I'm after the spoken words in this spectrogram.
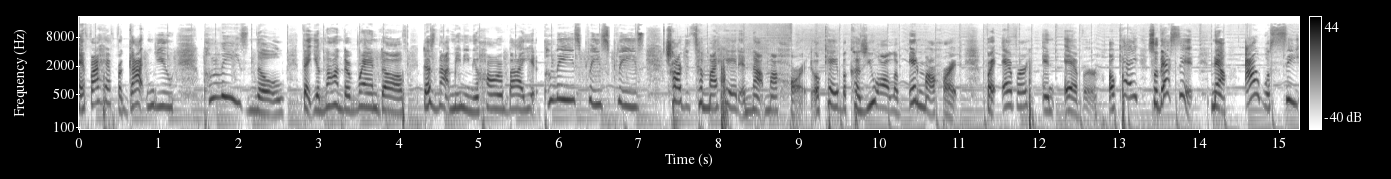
if I have forgotten you, please know that Yolanda Randolph does not mean any harm by it. Please, please, please charge it to my head and not my heart, okay? Because you all are in my heart forever and ever, okay? So that's it. Now, I will see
